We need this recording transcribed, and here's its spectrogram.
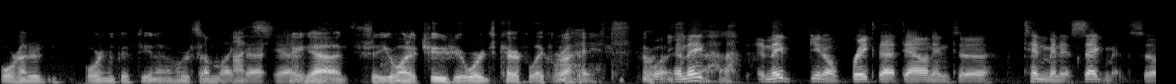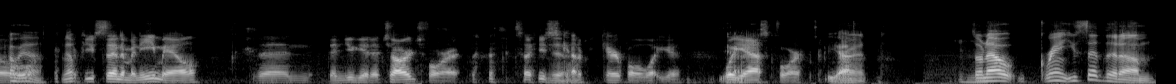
400, 450 an hour or Something something? like Nice. that. Yeah. Yeah, so you want to choose your words carefully. Right. Well, and they and they you know break that down into 10 minute segments so Oh yeah. Yep. if you send them an email then then you get a charge for it so you just Yeah. got to be careful what you what you ask for yeah. Right. So now, Grant, you said that um,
